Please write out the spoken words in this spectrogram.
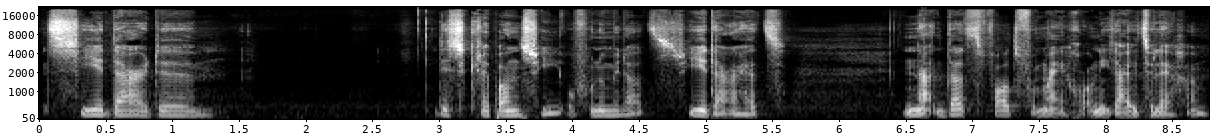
Zie je daar de discrepantie, of hoe noem je dat? Zie je daar het? Nou, dat valt voor mij gewoon niet uit te leggen.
